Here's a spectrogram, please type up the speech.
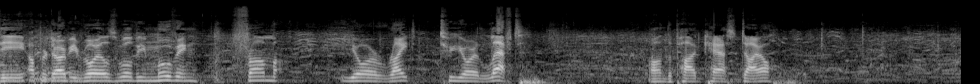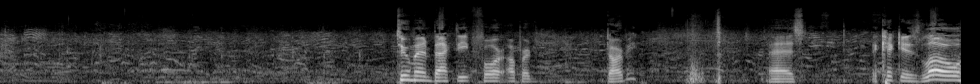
The Upper Darby Royals will be moving from your right to your left on the podcast dial. Two men back deep for Upper Darby. As the kick is low,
